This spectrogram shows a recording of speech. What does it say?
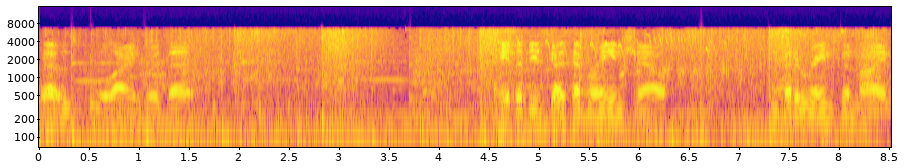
That was cool. I enjoyed that. I hate that these guys have range now. Better range than mine.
